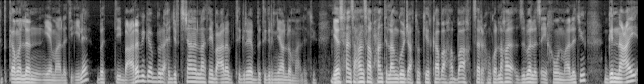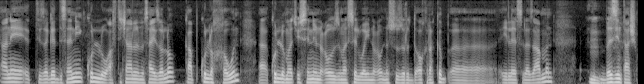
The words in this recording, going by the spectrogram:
ክጥቀመለን እየ ማለት እዩ ኢለ በቲ ብዓረብ ይገብር ሕጂ ኣብቲ ቻነል ናተይ ብዓረብ ትግረ ብትግርኛ ኣሎ ማለት እዩ። የስ ሓንሳ ሓንሳ ኣብ ሓንቲ ላንጎጅ ኣቶኪርካ ብኣ ክትሰርሕ እንኮለኻ ዝበለጸ ይኸውን ማለት እዩ ግን ንዓይ ኣነ እቲ ዘገድሰኒ ኩሉ ኣብቲ ቻነል ምሳይ ዘሎ ካብ ኩሉ ክኸውን ኩሉ መጽዩ ስኒ ንዕኡ ዝመስል ወይ ንዑ ንሱ ዝርድኦ ክረክብ ኢለ ስለ ዝኣምን በዚ እንታሽሙ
